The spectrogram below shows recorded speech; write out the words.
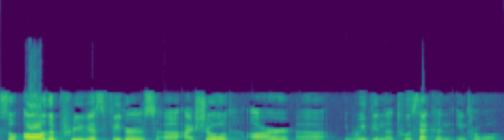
So all the previous figures uh, I showed are uh, within a two-second interval.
